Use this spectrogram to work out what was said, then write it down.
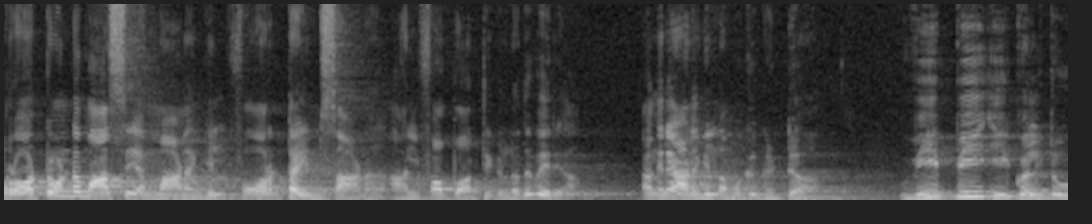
പ്രോട്ടോണിന്റെ മാസ് എം ആണെങ്കിൽ ഫോർ ടൈംസ് ആണ് ആൽഫ പാർട്ടിക്കിളുടെ വരിക. അങ്ങനെയാണെങ്കിൽ നമുക്ക് കിട്ടുക V P equal to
